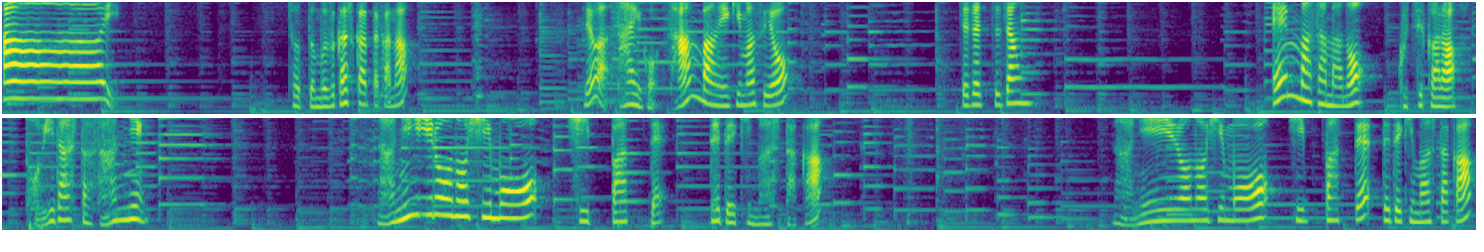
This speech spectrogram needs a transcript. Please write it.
はーい。ちょっと難しかったかな？では最後3番いきますよ。じゃじゃじゃじゃん。閻魔様の口から飛び出した3人。何色の紐を引っ張って出てきましたか？何色の紐を引っ張って出てきましたか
